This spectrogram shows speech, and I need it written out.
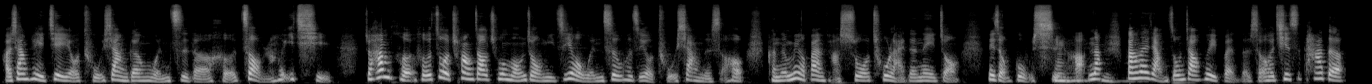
好像可以借由图像跟文字的合奏，然后一起就他们合合作创造出某种你只有文字或者有图像的时候，可能没有办法说出来的那种那种故事哈。那刚才讲宗教绘本的时候，其实它的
